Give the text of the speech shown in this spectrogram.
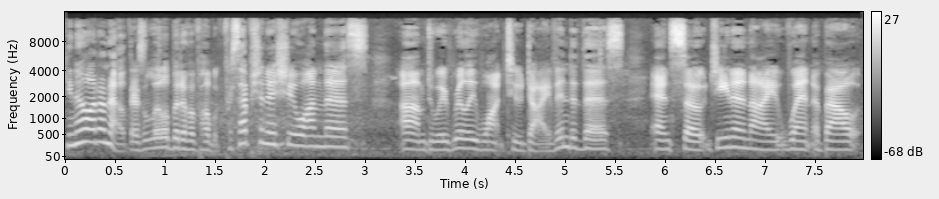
you know, I don't know. There's a little bit of a public perception issue on this. Um, do we really want to dive into this? And so Gina and I went about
